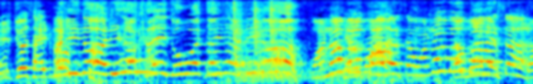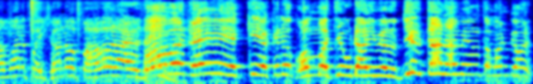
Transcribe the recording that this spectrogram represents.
મેલજો સાઈડમાં. અડી દો અડી દો ખાલી જોવું હોય તો એને અડી દો ઓનો બહુ પાવર છે ઓનો બહુ પાવર છે. તમારે પૈસાનો પાવર આવ્યો છે. પાવર નહીં એકી એકનો ખોમમાંથી ઉડાડી મેલું. જીવતા ના મેલું તમને બે.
